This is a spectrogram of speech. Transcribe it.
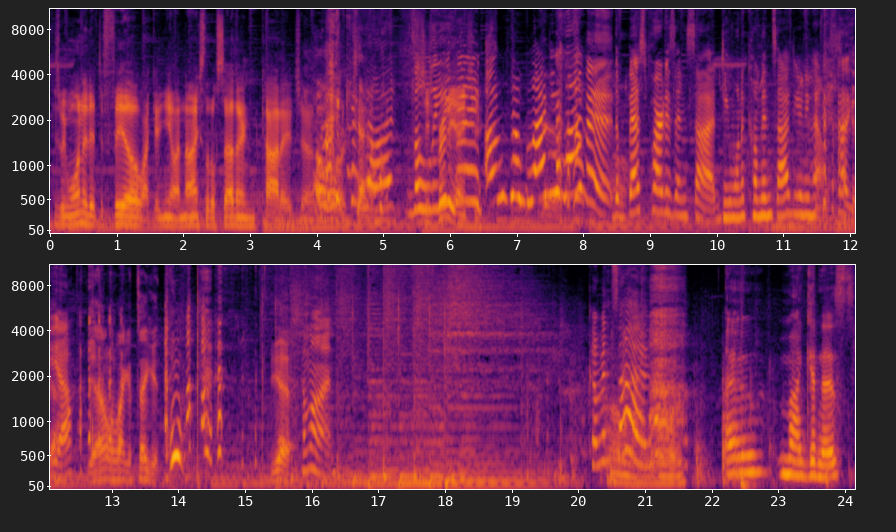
because we wanted it to feel like a you know a nice little southern cottage. Uh, Oh, cow. Believe pretty, ain't it. she? I'm so glad you love it. The best part is inside. Do you want to come inside to your new house? Uh, yeah. Yeah, I don't know if I can take it. yes. Come on. Come oh, inside. Oh, oh my goodness.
